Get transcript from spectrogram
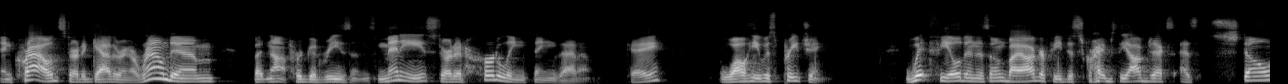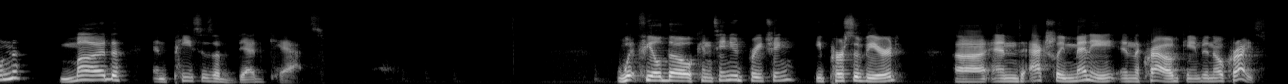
And crowds started gathering around him, but not for good reasons. Many started hurtling things at him, okay, while he was preaching. Whitefield, in his own biography, describes the objects as stone, mud, and pieces of dead cats. Whitefield, though, continued preaching. He persevered, uh, and actually, many in the crowd came to know Christ.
